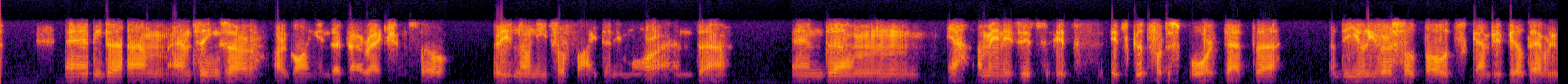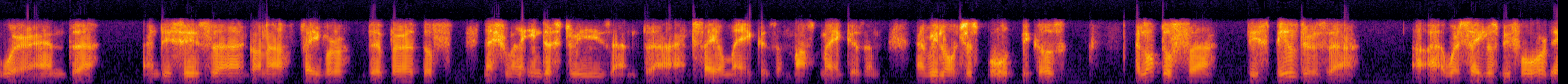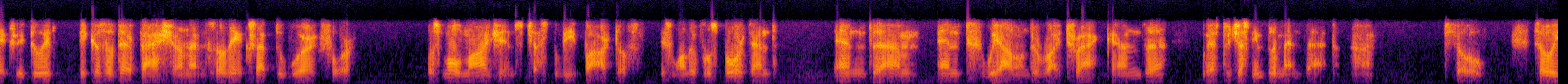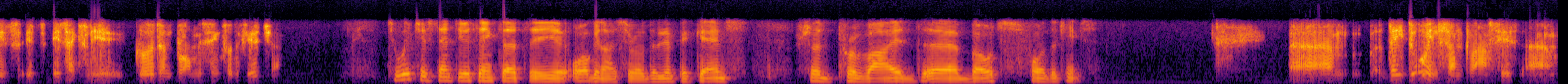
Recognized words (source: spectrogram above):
and um, and things are are going in that direction. So there is no need for fight anymore, and uh, and um, yeah, I mean it's it's it's it's good for the sport that uh, the universal boats can be built everywhere, and uh, and this is uh, gonna favor the birth of national industries and, uh, and sail makers and mast makers and, and relaunch the sport because a lot of uh, these builders uh, uh, were sailors before. They actually do it because of their passion, and so they accept to work for for small margins just to be part of this wonderful sport. And and um, and we are on the right track, and uh, we have to just implement that. So so it's it's it's actually good and promising for the future. To which extent do you think that the organizer of the Olympic Games should provide uh, boats for the teams? Um, they do in some classes. Um,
